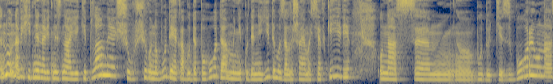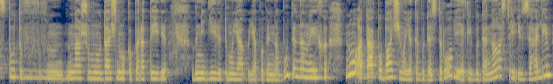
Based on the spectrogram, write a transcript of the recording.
ну, На вихідні навіть не знаю, які плани, що, що воно буде, яка буде погода. Ми нікуди не їдемо, залишаємося в Києві. У нас е, будуть збори у нас тут, в нашому дачному кооперативі в неділю, тому я, я повинна бути на них. Ну, а так побачимо, яке буде здоров'я, який буде настрій. І взагалі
